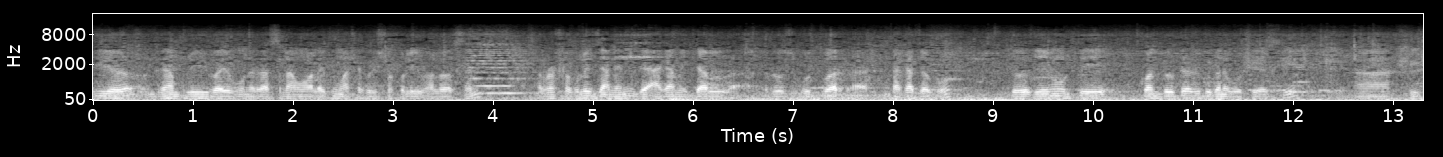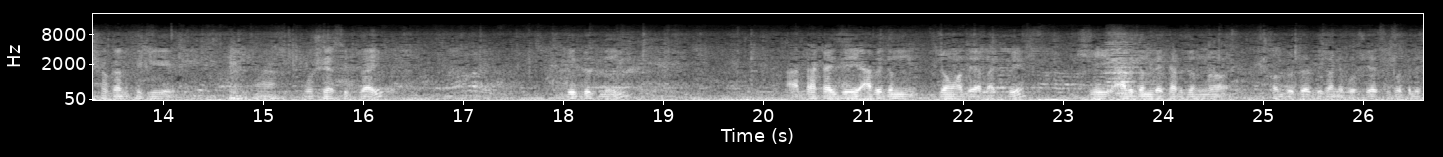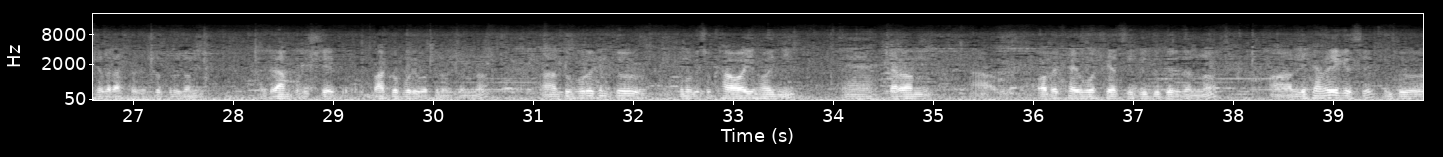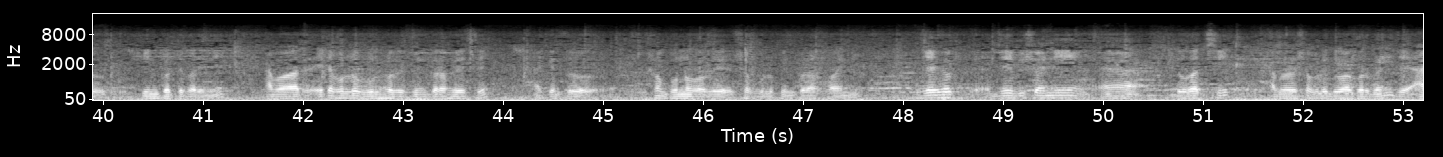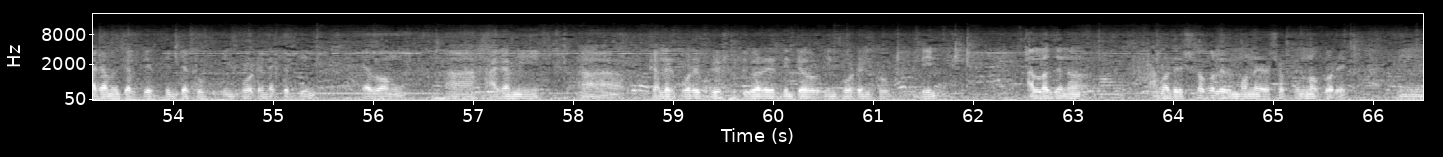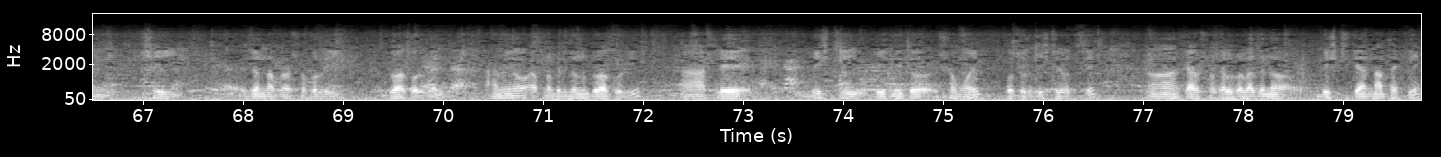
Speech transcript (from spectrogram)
প্রিয় গ্রাম পুলিশ ভাই বোনেরা, আসসালামু আলাইকুম। আশা করি সকলেই ভালো আছেন। আপনারা সকলেই জানেন যে আগামীকাল রোজ বুধবার ঢাকা যাব। তো এই মুহূর্তে কম্পিউটার দোকানে বসে আছি। সেই সকাল থেকে বসে আছি প্রায়। বিদ্যুৎ নেই। আর ঢাকায় যে আবেদন জমা দেওয়া লাগবে, সেই আবেদন লেখার জন্য কম্পিউটার দোকানে বসে আছি। পঁয়তাল্লিশ হাজার আটশো সত্তর জন গ্রাম পুলিশের ভাগ্য পরিবর্তনের জন্য। দুপুরে কিন্তু কোনো কিছু খাওয়াই হয়নি কারণ অপেক্ষায় বসে আছি বিদ্যুতের জন্য। লেখা হয়ে গেছে, কিন্তু পিন করতে পারিনি। আবার এটা বললেও ভুল হবে, পিন করা হয়েছে কিন্তু সম্পূর্ণভাবে সবগুলো পিন করা হয়নি। যাই হোক, যে বিষয় নিয়ে দৌড়াচ্ছি, আপনারা সকলে দোয়া করবেন যে আগামীকালকের দিনটা খুব ইম্পর্টেন্ট একটা দিন এবং আগামী কালের পরে বৃহস্পতিবারের দিনটাও ইম্পর্টেন্ট খুব দিন। আল্লাহ যেন আমাদের সকলের মনের আশা পূর্ণ করে। সেই জন্য আপনারা সকলেই দোয়া করবেন। আমিও আপনাদের জন্য দোয়া করি। আসলে বৃষ্টি বিঘ্নিত সময় প্রচুর বৃষ্টি হচ্ছে। কাল সকালবেলা যেন বৃষ্টিটা না থাকে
